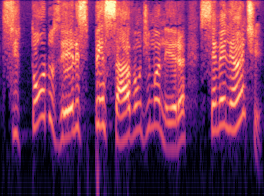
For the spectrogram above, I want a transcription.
Se todos eles pensavam de maneira semelhante.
